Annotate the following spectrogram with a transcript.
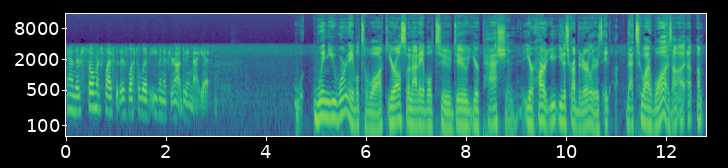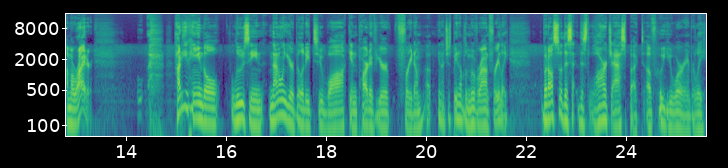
And there's so much life that there's left to live even if you're not doing that yet. when you weren't able to walk, you're also not able to do your passion, your heart. You, you described it earlier. As it, that's who I was. I, I, I'm a rider. How do you handle losing not only your ability to walk and part of your freedom, uh, you know, just being able to move around freely, but also this this large aspect of who you were, Amberly?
